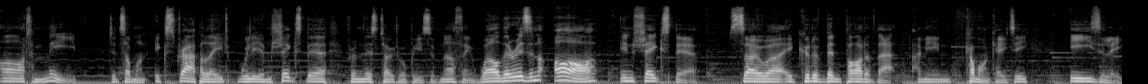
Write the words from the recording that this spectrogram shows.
R to me. Did someone extrapolate William Shakespeare from this total piece of nothing? Well, there is an R in Shakespeare, so uh, it could have been part of that. I mean, come on, Katie. Easily.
